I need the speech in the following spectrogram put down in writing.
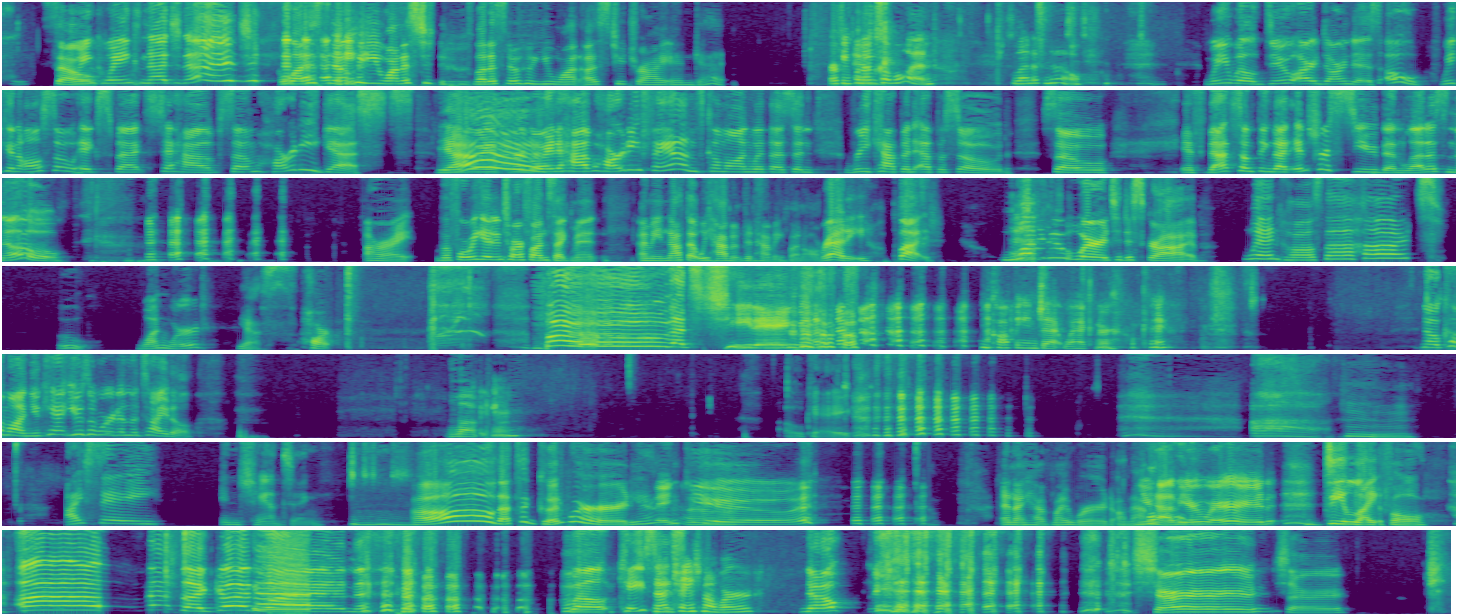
So wink wink nudge nudge let us know who you want us to let us know who you want us to try and get. Or if you want to come on, let us know. We will do our darndest oh we can also expect to have some Hearty guests Yeah. We're going, we're going to have Hearty fans come on with us and recap an episode. So if that's something that interests you, then let us know. All right. Before we get into our fun segment, I mean, not that we haven't been having fun already, but one word to describe when calls the heart. Ooh, one word. Yes. Heart. Boo! That's cheating. I'm copying Jack Wagner. Okay. no, come on. You can't use a word in the title. Loving. Okay. Ah, Hmm. I say enchanting. Mm. Oh, that's a good word. Yeah. Thank you. And I have my word on that. you have your word. delightful. Oh, that's a good one. well, Casey. Did I change my word? Nope. sure, sure.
